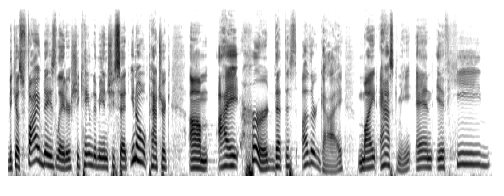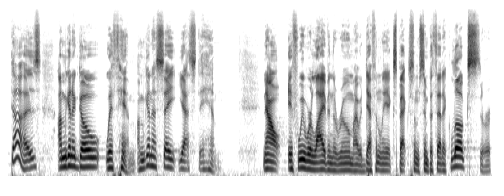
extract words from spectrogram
Because five days later, she came to me and she said, You know, Patrick, um, I heard that this other guy might ask me, and if he does, I'm going to go with him. I'm going to say yes to him. Now, if we were live in the room, I would definitely expect some sympathetic looks or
